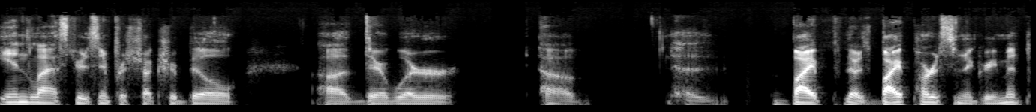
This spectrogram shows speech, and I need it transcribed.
in last year's infrastructure bill, uh, there were uh, uh, by, there's bipartisan agreement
